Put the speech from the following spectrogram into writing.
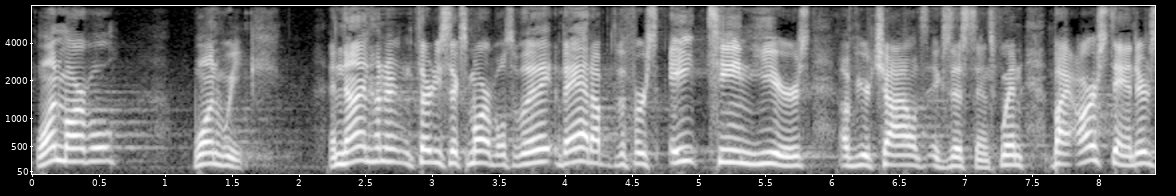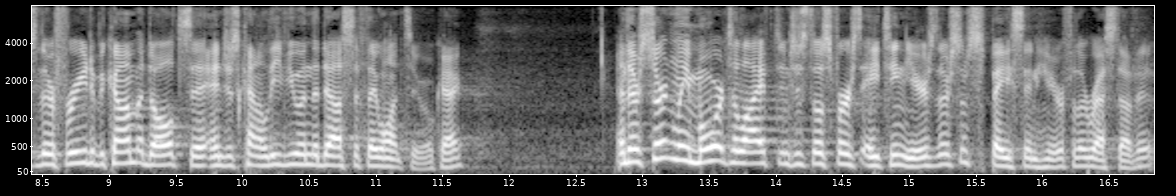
One marble, one week. And 936 marbles, well, they, they add up to the first 18 years of your child's existence, when by our standards, they're free to become adults and just kind of leave you in the dust if they want to, okay? And there's certainly more to life than just those first 18 years. There's some space in here for the rest of it.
